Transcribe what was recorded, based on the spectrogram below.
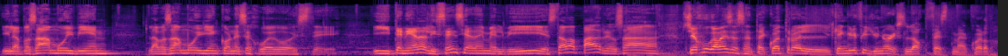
y la pasaba muy bien. La pasaba muy bien con ese juego, este y tenía la licencia de MLB, y estaba padre, o sea, yo jugaba en 64 el Ken Griffey Jr. Slugfest, me acuerdo.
